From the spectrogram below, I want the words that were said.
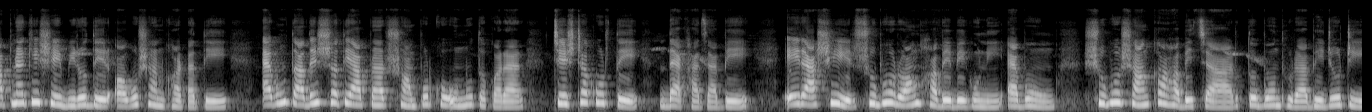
আপনাকে সেই বিরোধের অবসান ঘটাতে এবং তাদের সাথে আপনার সম্পর্ক উন্নত করার চেষ্টা করতে দেখা যাবে। এই রাশির শুভ রং হবে বেগুনি এবং শুভ সংখ্যা হবে চার। তো বন্ধুরা, ভিডিওটি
